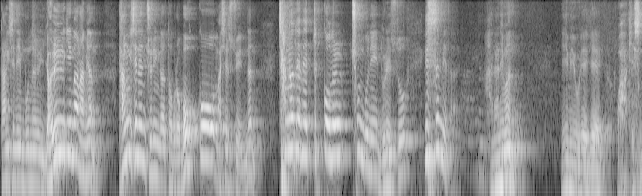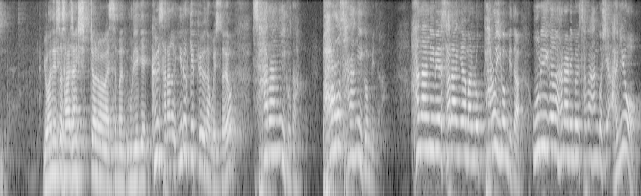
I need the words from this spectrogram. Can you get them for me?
당신이 문을 열기만 하면 당신은 주님과 더불어 먹고 마실 수 있는 자녀됨의 특권을 충분히 누릴 수 있습니다. 하나님은 이미 우리에게 와 계십니다. 요한일서 4장 10절 말씀은 우리에게 그 사랑을 이렇게 표현하고 있어요. 사랑이 이거다. 바로 사랑이 이겁니다. 하나님의 사랑이야말로 바로 이겁니다. 우리가 하나님을 사랑한 것이 아니요.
